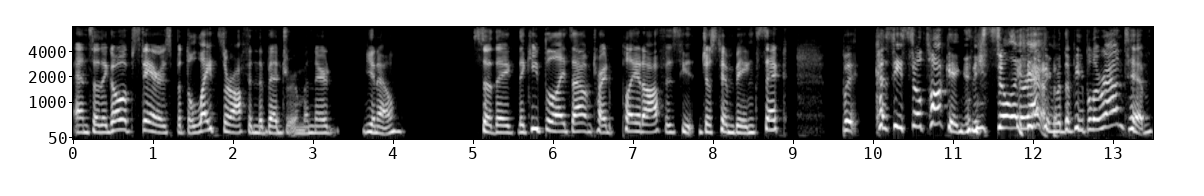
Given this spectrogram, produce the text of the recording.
And so they go upstairs but the lights are off in the bedroom and they're, you know, so they they keep the lights out and try to play it off as he just him being sick. But cuz he's still talking and he's still interacting Yeah. with the people around him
